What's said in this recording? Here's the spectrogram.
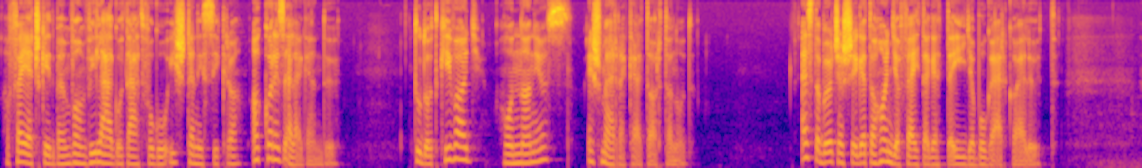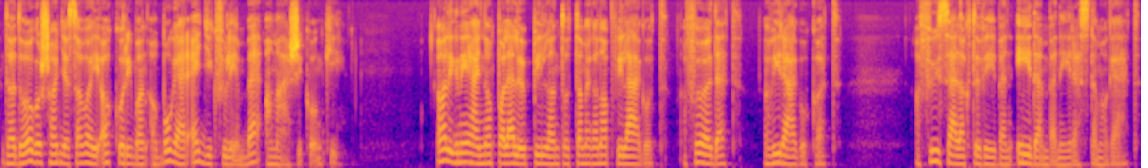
Ha fejecskédben van világot átfogó isteni szikra, akkor ez elegendő. Tudod, ki vagy, honnan jössz, és merre kell tartanod. Ezt a bölcsességet a hangya fejtegette így a bogárka előtt. De a dolgos hangya szavai akkoriban a bogár egyik fülén be, a másikon ki. Alig néhány nappal előbb pillantotta meg a napvilágot, a földet, a virágokat. A fűszálak tövében édenben érezte magát.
